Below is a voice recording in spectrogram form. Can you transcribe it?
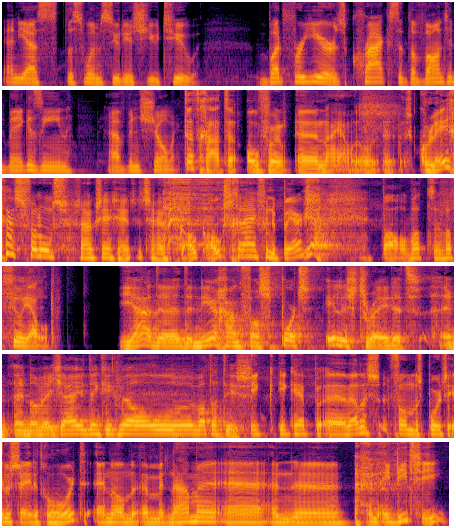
and yes, the swimsuit issue too. But for years, cracks at the vaunted magazine have been showing. Dat gaat over uh, nou ja, uh, collega's van ons, zou ik zeggen. Dat zijn ook, ook schrijvende pers. Ja. Paul, wat, wat viel jou op? Ja, de, de neergang van Sports Illustrated. En, en dan weet jij denk ik wel wat dat is. Ik, ik heb uh, wel eens van Sports Illustrated gehoord. En dan uh, met name een, een editie.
